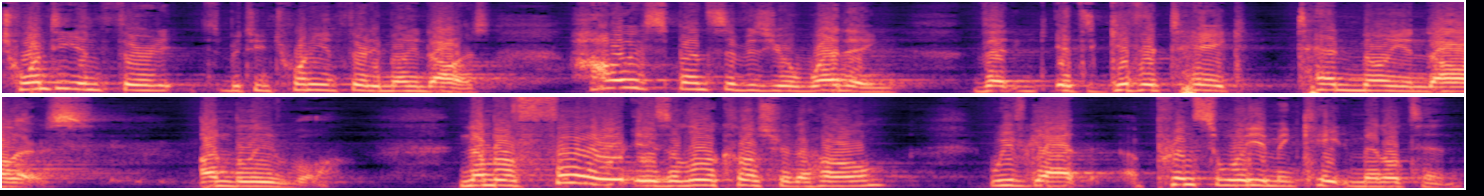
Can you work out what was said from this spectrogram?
20 and 30, between 20 and 30 million dollars. How expensive is your wedding that it's give or take 10 million dollars? Unbelievable. Number four is a little closer to home. We've got Prince William and Kate Middleton.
